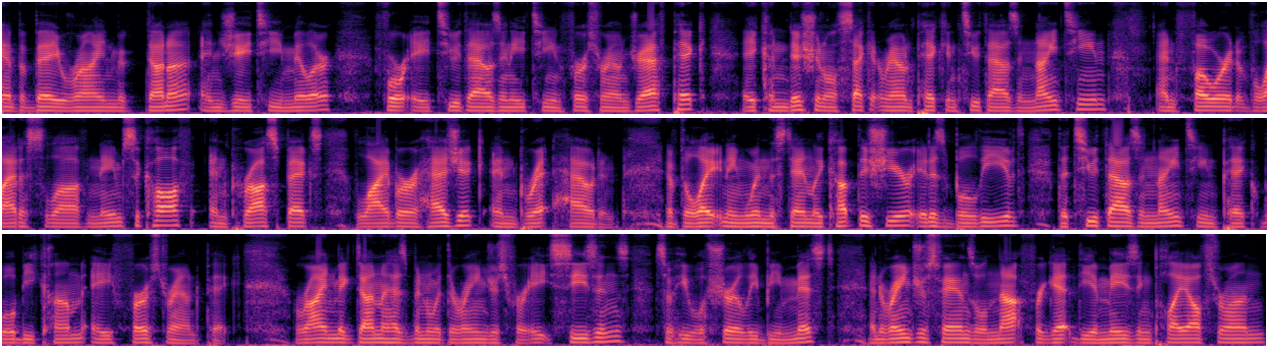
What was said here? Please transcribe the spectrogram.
Tampa Bay Ryan McDonagh and JT Miller for a 2018 first round draft pick, a conditional second round pick in 2019, and forward Vladislav Namestnikov and prospects Libor Hajek and Brett Howden. If the Lightning win the Stanley Cup this year, it is believed the 2019 pick will become a first round pick. Ryan McDonagh has been with the Rangers for eight seasons, so he will surely be missed. And Rangers fans will not forget the amazing playoffs run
